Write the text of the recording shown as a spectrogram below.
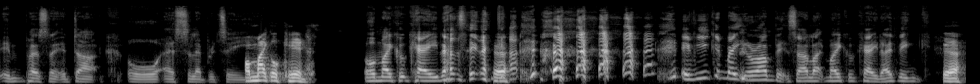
impersonate a duck or a celebrity or Michael Caine or Michael Caine. That's it. Yeah. if you could make your armpit sound like Michael Caine, I think yeah.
